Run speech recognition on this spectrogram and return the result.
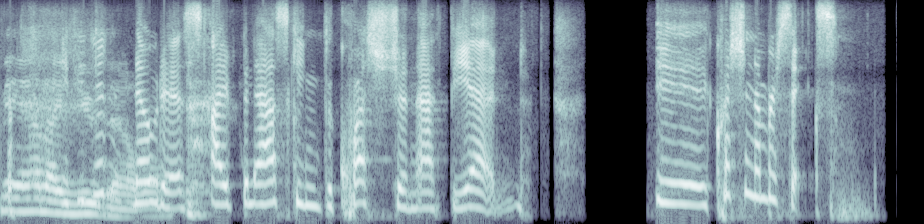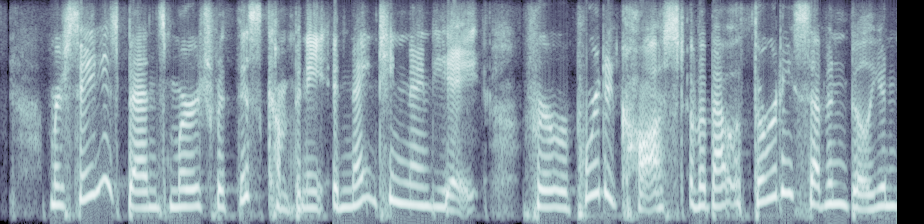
man, I If you didn't notice, I've been asking the question at the end. Uh, question number six. Mercedes Benz merged with this company in 1998 for a reported cost of about $37 billion.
